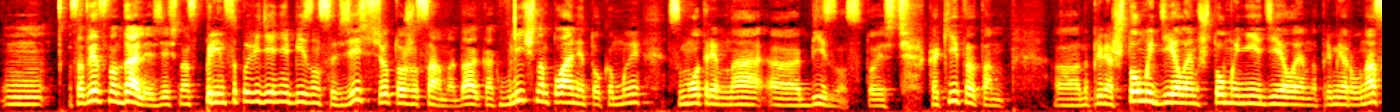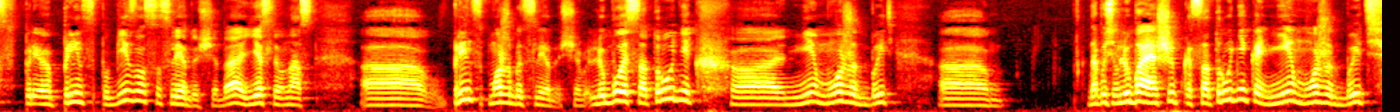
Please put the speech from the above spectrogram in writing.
Соответственно, далее здесь у нас принципы ведения бизнеса. Здесь все то же самое, да, как в личном плане, только мы смотрим на э, бизнес. То есть какие-то там, э, например, что мы делаем, что мы не делаем. Например, у нас принципы бизнеса следующие, да, если у нас э, принцип может быть следующий. Любой сотрудник э, не может быть э, Допустим, любая ошибка сотрудника не может быть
